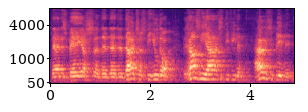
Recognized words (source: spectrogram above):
De NSB'ers, de, de, de Duitsers, die hielden ook razzia's, die vielen huizen binnen.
